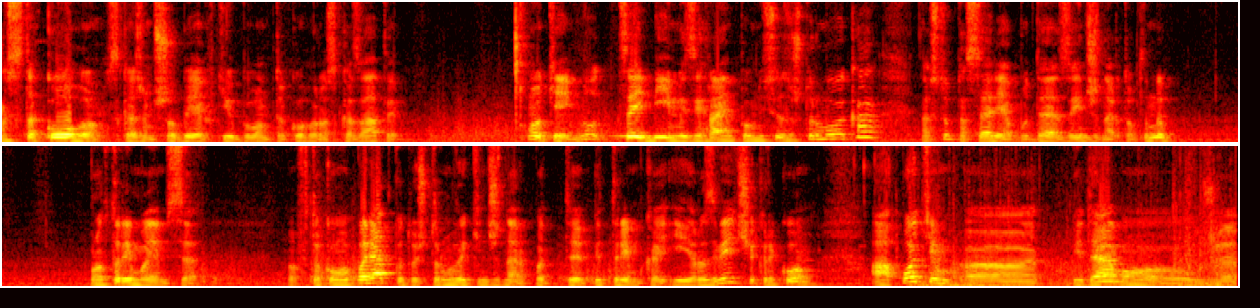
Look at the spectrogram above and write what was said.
з такого, скажімо, що би я хотів би вам такого розказати. Окей, ну цей бій ми зіграємо повністю за штурмовика. Наступна серія буде за інженера. Тобто ми протримаємося в такому порядку, тобто штурмовик, інженер, підтримка і розвідчик, рекон. А потім е, підемо вже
